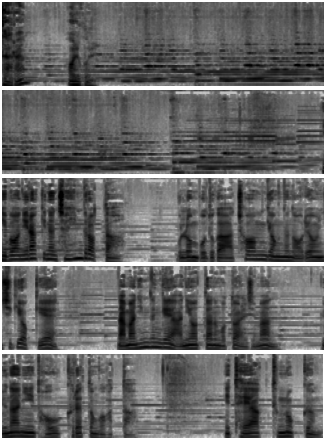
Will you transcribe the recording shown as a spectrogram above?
사람 얼굴 이번 1학기는 참 힘들었다. 물론 모두가 처음 겪는 어려운 시기였기에 나만 힘든 게 아니었다는 것도 알지만 유난히 더욱 그랬던 것 같다. 이 대학 등록금,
